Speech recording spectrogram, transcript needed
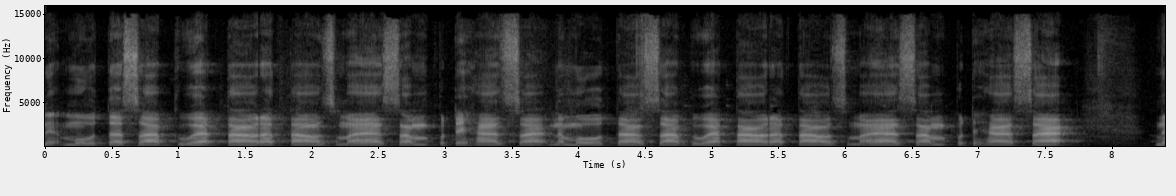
នមោតាសាបកវតោរតោសមាសម្ពុទ្ធិហាសៈនមោតាសាបកវតោរតោសមាសម្ពុទ្ធិហាសៈន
